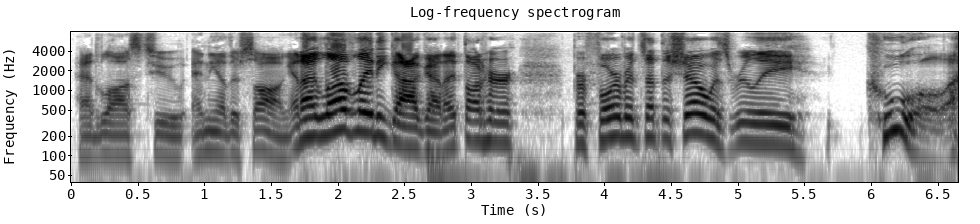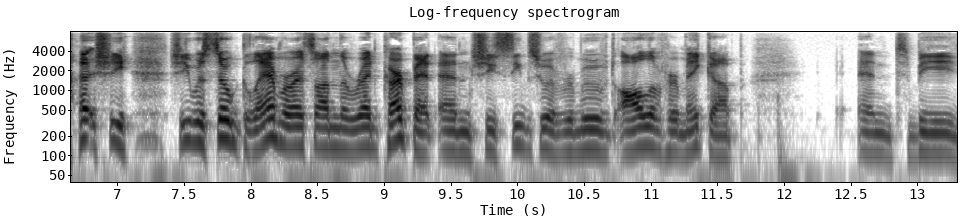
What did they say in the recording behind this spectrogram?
had lost to any other song. And I love Lady Gaga. And I thought her performance at the show was really cool. she she was so glamorous on the red carpet, and she seems to have removed all of her makeup and to be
